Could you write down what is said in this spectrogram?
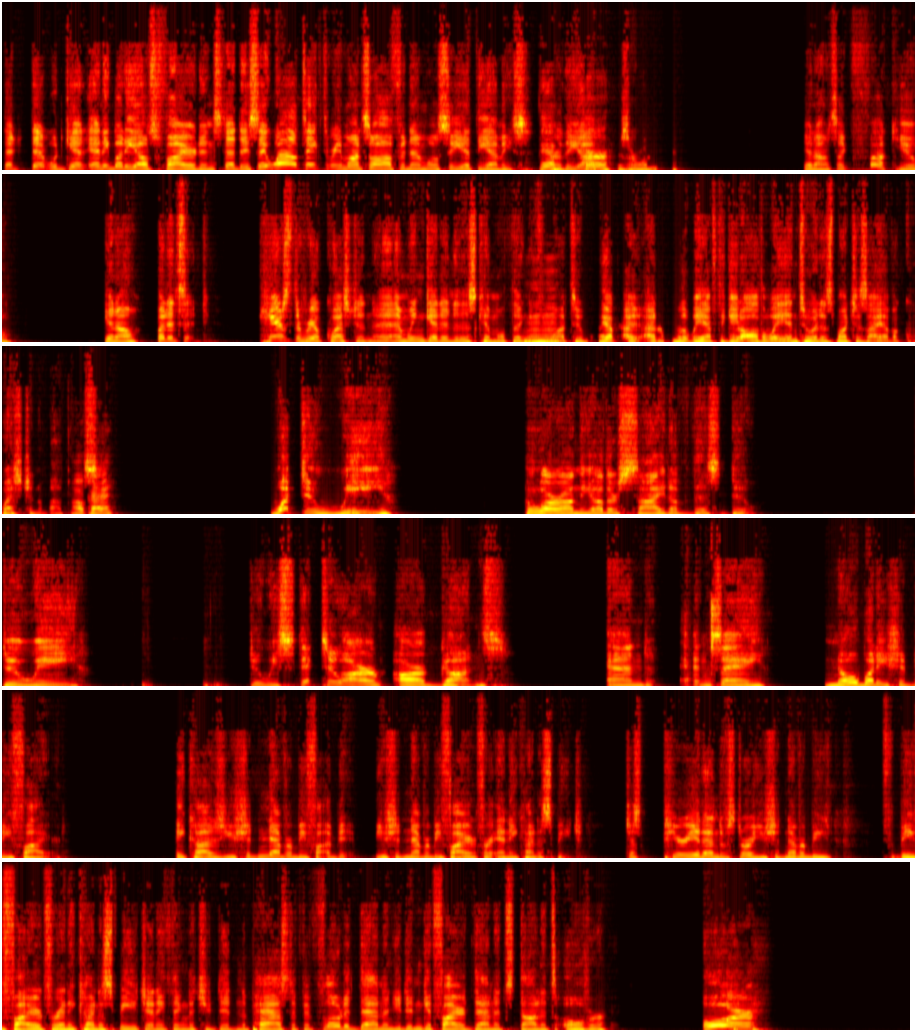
that that would get anybody else fired? Instead they say, Well, take three months off and then we'll see you at the Emmys. Yeah, or the sure. Oscars or what. You know, it's like fuck you. You know, but it's here's the real question, and we can get into this Kimmel thing if Mhm. you want to. Yep. I, I don't know that we have to get all the way into it as much as I have a question about this. okay What do we who are on the other side of this do? Do we do we stick to our our guns and and say nobody should be fired because you should never be fired you should never be fired for any kind of speech. Just period end of story. You should never be be fired for any kind of speech anything that you did in the past. If it floated then and you didn't get fired then it's done. It's over. Or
